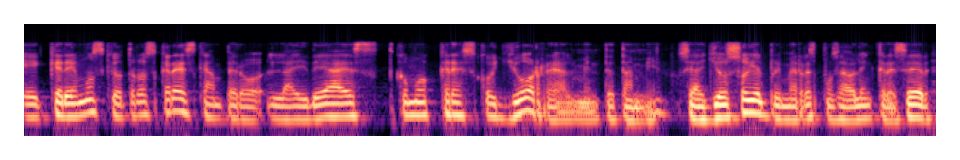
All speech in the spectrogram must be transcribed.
eh, queremos que otros crezcan, pero la idea es cómo crezco yo realmente también. O sea, yo soy el primer responsable en crecer,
